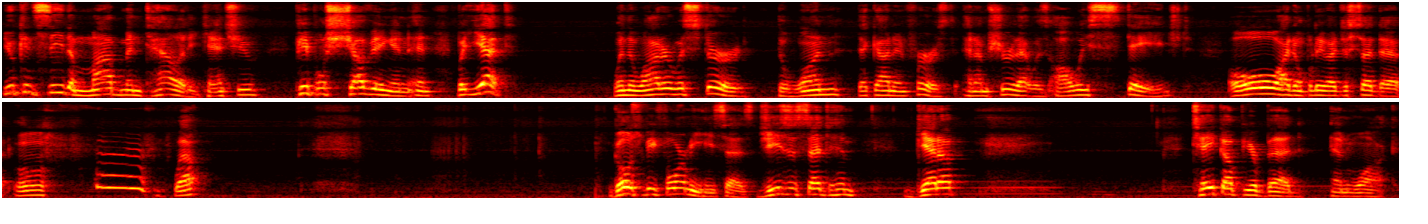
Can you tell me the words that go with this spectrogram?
You can see the mob mentality, can't you? People shoving and, and but yet, when the water was stirred, the one that got in first, and I'm sure that was always staged. Oh, I don't believe I just said that. Oh, well, goes before me, he says. Jesus said to him, Get up, take up your bed, and walk.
